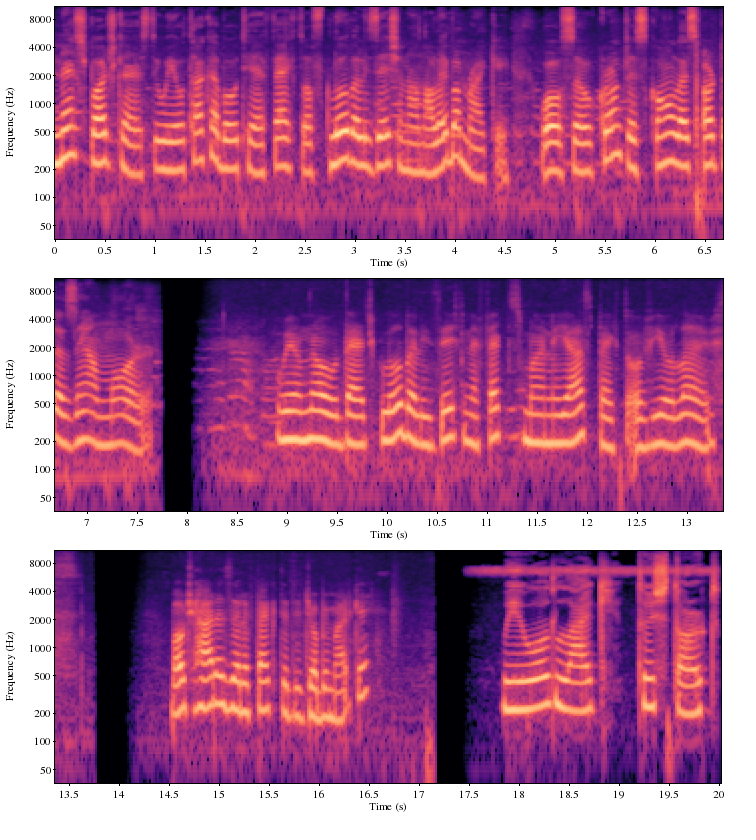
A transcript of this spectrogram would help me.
In this podcast, we will talk about the effects of globalization on the labor market, also countries con less artisan more. We'll know that globalization affects many aspects of your lives. But how does it affect the job market? We would like to start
